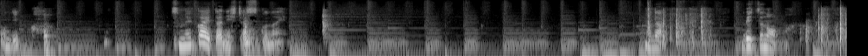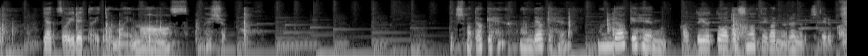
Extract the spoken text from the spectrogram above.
運んでいっか。詰め替えたにしちゃ少ない。別のやつを入れたいと思います。よいしょ。ちょっと待って、開けへん。なんで開けへん？なんで開けへんかというと、私の手がヌルヌルしてるから。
